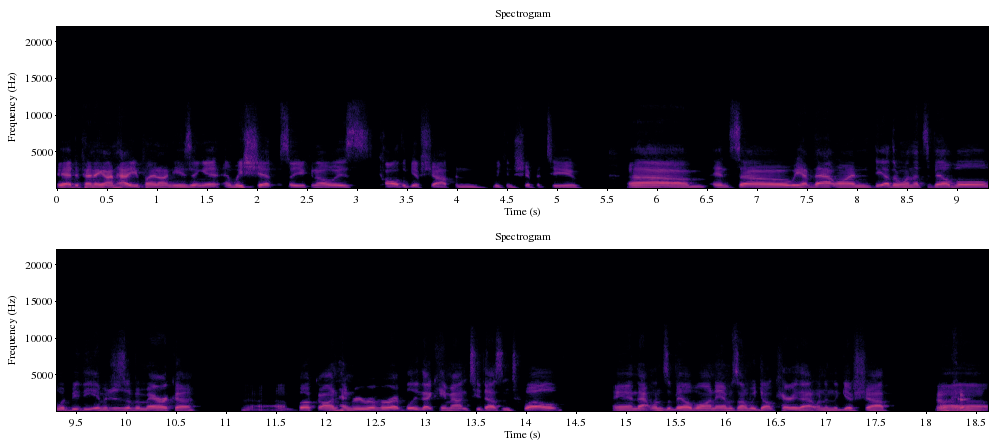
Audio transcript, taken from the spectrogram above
yeah, depending on how you plan on using it, and we ship, so you can always call the gift shop and we can ship it to you. Um, and so we have that one. The other one that's available would be the Images of America uh, book on Henry River. I believe that came out in 2012 and that one's available on Amazon. We don't carry that one in the gift shop. Okay. Um,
